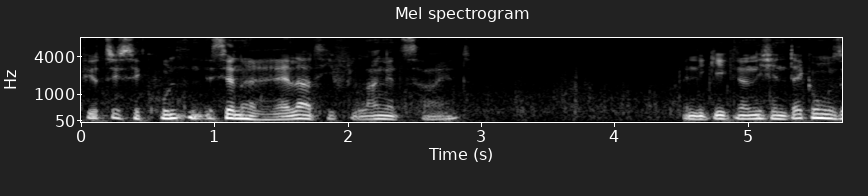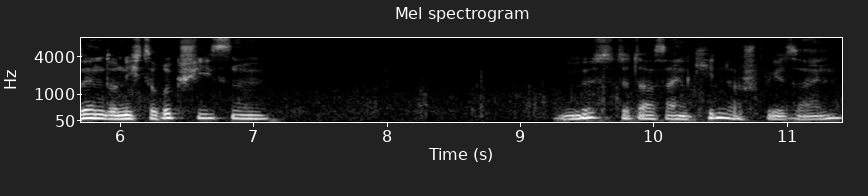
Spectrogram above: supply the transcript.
40 Sekunden ist ja eine relativ lange Zeit. Wenn die Gegner nicht in Deckung sind und nicht zurückschießen, müsste das ein Kinderspiel sein.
